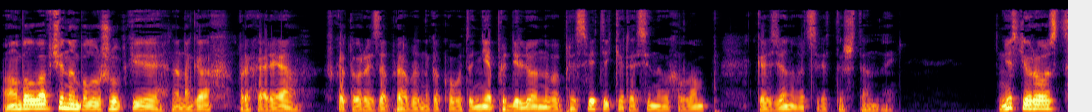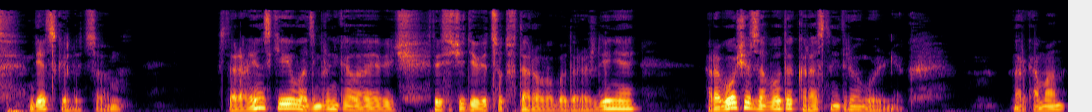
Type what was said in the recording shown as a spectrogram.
Он был в овчинном полушубке, на ногах прохоря, в которой заправлены какого-то неопределенного при свете керосиновых ламп казенного цвета штаны. Низкий рост, детское лицо. Старолинский Владимир Николаевич, 1902 года рождения, рабочий завода «Красный треугольник». Наркоман,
